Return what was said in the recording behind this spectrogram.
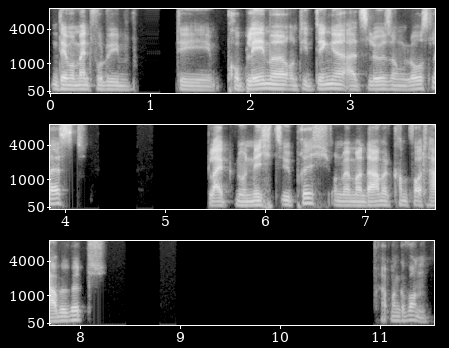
In dem Moment, wo du die, die Probleme und die Dinge als Lösung loslässt, bleibt nur nichts übrig. Und wenn man damit komfortabel wird, hat man gewonnen.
